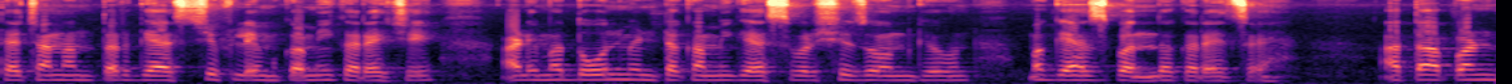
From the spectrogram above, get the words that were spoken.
त्याच्यानंतर गॅसची फ्लेम कमी करायची आणि मग दोन मिनटं कमी गॅसवर शिजवून घेऊन मग गॅस बंद करायचा आहे. आता आपण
